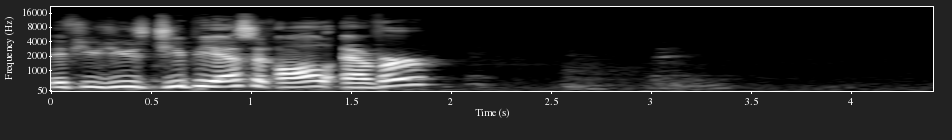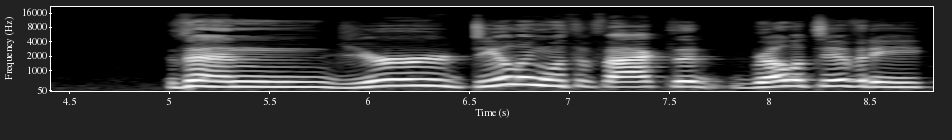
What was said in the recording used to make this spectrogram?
if you use GPS at all ever, then you're dealing with the fact that relativity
